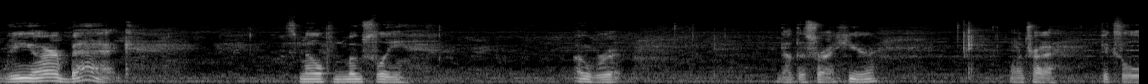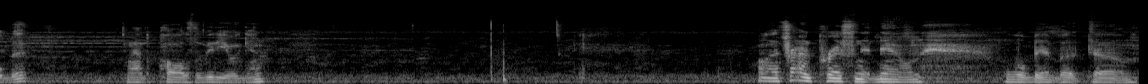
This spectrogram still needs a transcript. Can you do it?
We are back. It's melted mostly over it. Got this right here. I'm going to try to fix a little bit. I have to pause the video again. Well, I tried pressing it down a little bit, but um,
